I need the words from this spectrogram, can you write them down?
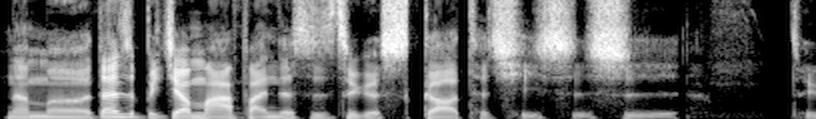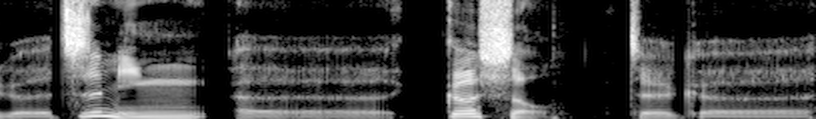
那么，但是比较麻烦的是，这个 Scott 其实是这个知名呃歌手这个。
